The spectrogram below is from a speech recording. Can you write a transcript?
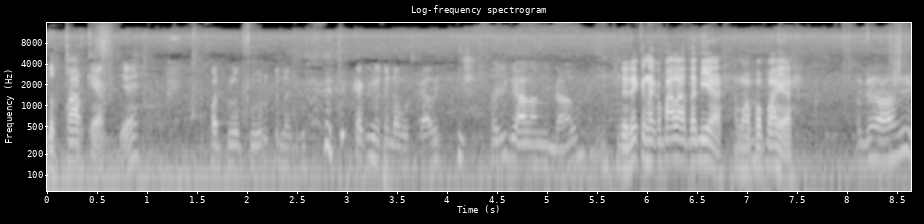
the target, ya. 40 peluru kena dulu kaki nggak kena sama sekali tadi dialangin daun Dede kena kepala tadi ya sama papa ya. agak lagi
